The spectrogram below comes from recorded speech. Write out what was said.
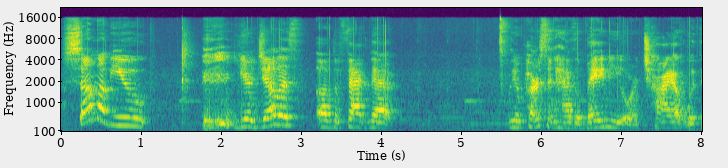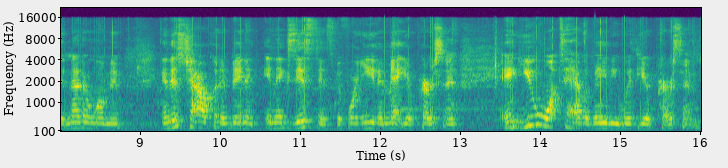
Some of you you're jealous of the fact that your person has a baby or a child with another woman and this child could have been in existence before you even met your person. And you want to have a baby with your person.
